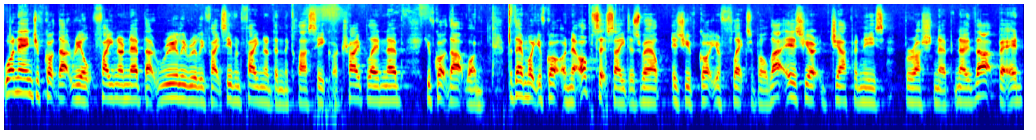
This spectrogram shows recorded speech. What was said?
One end, you've got that real finer nib, that really, really fine. It's even finer than the classic or tri-blend nib. You've got that one. But then what you've got on the opposite side as well is you've got your flexible. That is your Japanese brush nib. Now that pen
